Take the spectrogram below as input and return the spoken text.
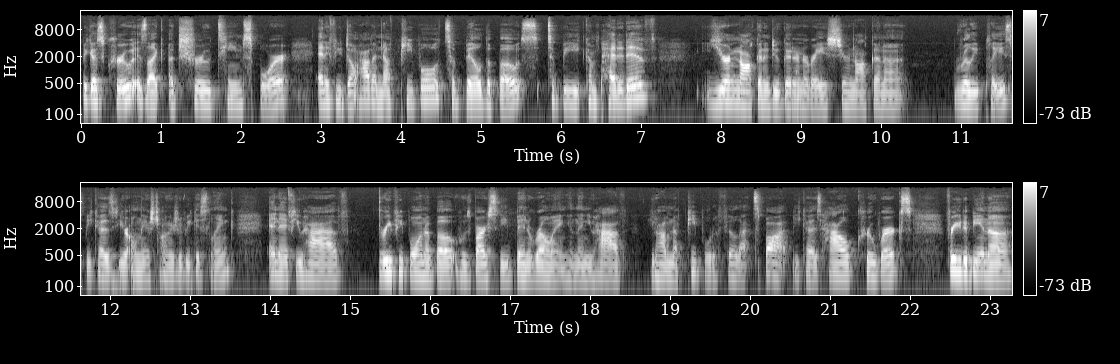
because crew is like a true team sport and if you don't have enough people to build the boats to be competitive you're not going to do good in a race you're not going to really place because you're only as strong as your weakest link. And if you have three people on a boat who's varsity been rowing and then you have you don't have enough people to fill that spot because how crew works for you to be in a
